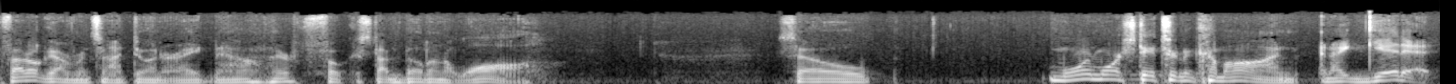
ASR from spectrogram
Federal government's not doing it right now. They're focused on building a wall. So more and more states are going to come on, and I get it,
